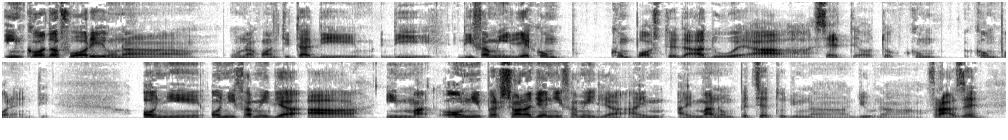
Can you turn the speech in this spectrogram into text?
in coda fuori una, una quantità di, di, di famiglie comp- composte da 2 a 7, 8 com- componenti. Ogni, ogni, ma- ogni, persona di ogni famiglia ha in, ha in mano un pezzetto di una, di una frase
